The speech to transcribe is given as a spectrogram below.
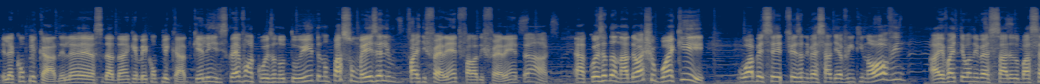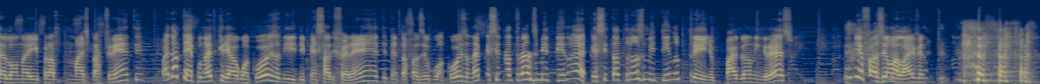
ele é complicado. Ele é um cidadão que é meio complicado. Porque ele escreve uma coisa no Twitter, não passa um mês, ele faz diferente, fala diferente. É uma, é uma coisa danada. Eu acho bom é que o ABC fez aniversário dia 29, Aí vai ter o aniversário do Barcelona aí pra, mais pra frente. Vai dar tempo, né? De criar alguma coisa, de, de pensar diferente, tentar fazer alguma coisa, né? Porque se tá transmitindo, é, porque se tá transmitindo treino, pagando ingresso, podia fazer uma live, né?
